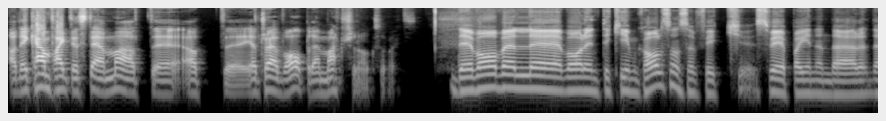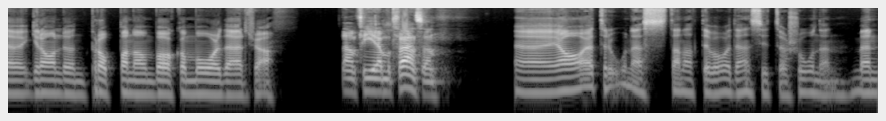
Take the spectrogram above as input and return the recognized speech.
Ja, det kan faktiskt stämma att, eh, att eh, jag tror jag var på den matchen också. Faktiskt. Det var väl, eh, var det inte Kim Karlsson som fick svepa in den där, där Granlund proppade någon bakom mål där tror jag. När han firade mot fansen? Ja, jag tror nästan att det var den situationen. Men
